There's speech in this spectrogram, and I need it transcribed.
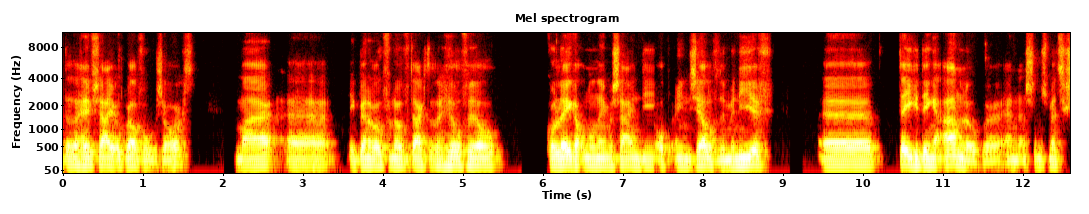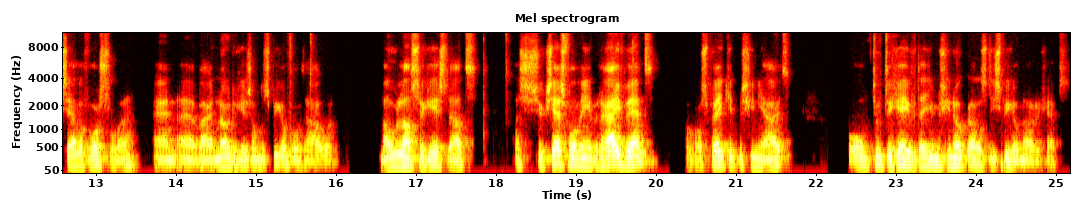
daar heeft zij ook wel voor gezorgd. Maar ik ben er ook van overtuigd dat er heel veel collega-ondernemers zijn die op eenzelfde manier tegen dingen aanlopen en, en soms met zichzelf worstelen en uh, waar het nodig is om de spiegel voor te houden. Maar hoe lastig is dat als je succesvol in je bedrijf bent, ook al spreek je het misschien niet uit, om toe te geven dat je misschien ook wel eens die spiegel nodig hebt.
